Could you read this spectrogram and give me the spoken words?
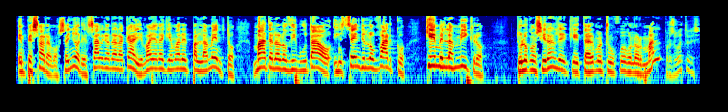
empezáramos, señores, salgan a la calle, vayan a quemar el Parlamento, maten a los diputados, incendien los barcos, quemen las micros? ¿Tú lo consideras de que estaremos entre un juego normal? Por supuesto que sí.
